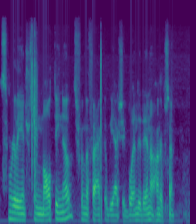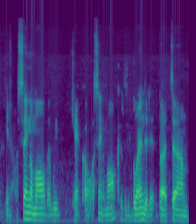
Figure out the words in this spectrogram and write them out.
some really interesting malty notes from the fact that we actually blended in 100%, you know, a single malt that we can't call a single malt because we blended it. But um,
